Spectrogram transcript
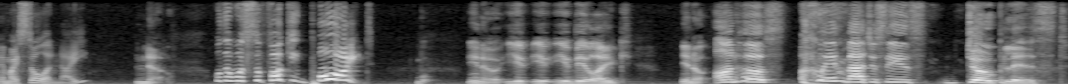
Am I still a knight? No. Well, then what's the fucking point? You know, you you you'd be like, you know, on her s- Queen Majesty's dope list.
